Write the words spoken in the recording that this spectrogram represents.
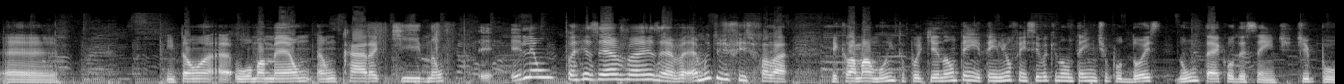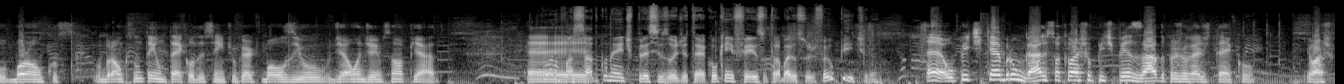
É, então o Omamé é um, é um cara que não. Ele é um reserva, reserva. É muito difícil falar, reclamar muito, porque não tem, tem linha ofensiva que não tem, tipo, dois, um tackle decente. Tipo Broncos. O Broncos não tem um tackle decente. O Gert Balls e o Jawan James são uma piada. É... No ano passado, quando a gente precisou de tackle, quem fez o trabalho sujo foi o Pete, né? É, o Pete quebra um galho, só que eu acho o Pete pesado para jogar de tackle. Eu acho,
